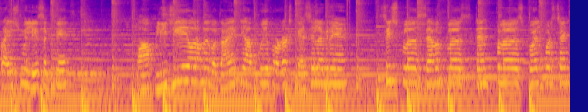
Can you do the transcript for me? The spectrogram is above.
प्राइस में ले सकते हैं। आप लीजिए और हमें बताएँ कि आपको ये प्रोडक्ट्स कैसे लग रहे हैं। Six plus seven plus ten plus twelve percent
